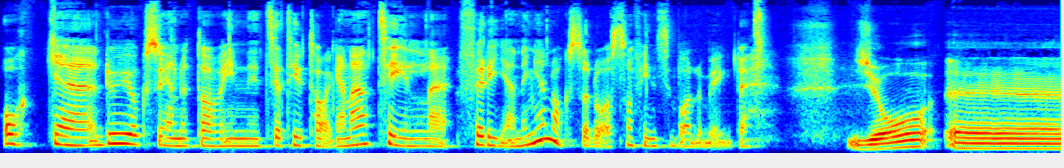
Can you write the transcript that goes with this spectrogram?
Och eh, du är också en av initiativtagarna till föreningen också då som finns i Bollebygd. Ja, eh,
